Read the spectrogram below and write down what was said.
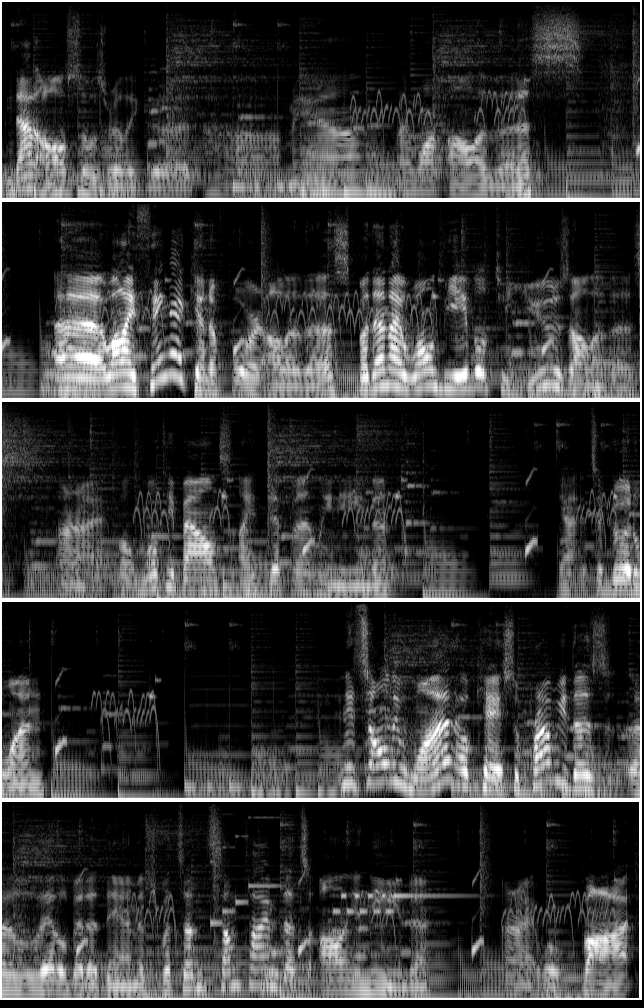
That also is really good. Oh, man. I want all of this. Uh, well, I think I can afford all of this, but then I won't be able to use all of this. Alright, well, multi-bounce I definitely need. Yeah, it's a good one. And it's only one? Okay, so probably does a little bit of damage, but sometimes that's all you need. Alright, well, bot.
